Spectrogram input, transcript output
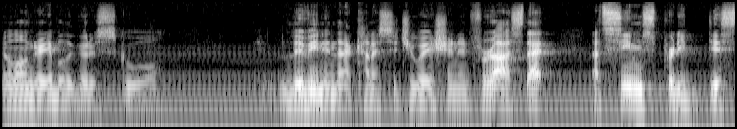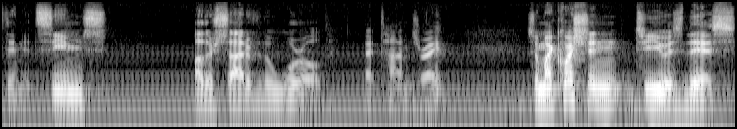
no longer able to go to school, living in that kind of situation. And for us, that, that seems pretty distant. It seems other side of the world at times, right? So, my question to you is this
